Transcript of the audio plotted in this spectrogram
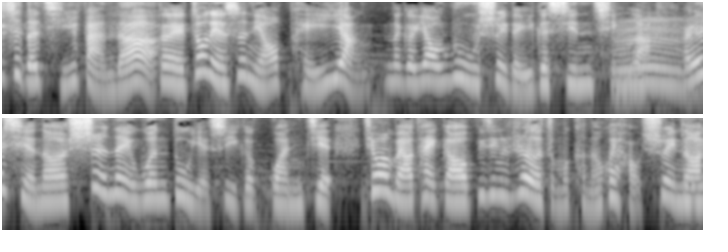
适得其反的。对，重点是你要培养那个要入睡的一个心情啦。而且呢，室内温度也是一个关键，千万不要太高，毕竟热怎么可能会好睡呢？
